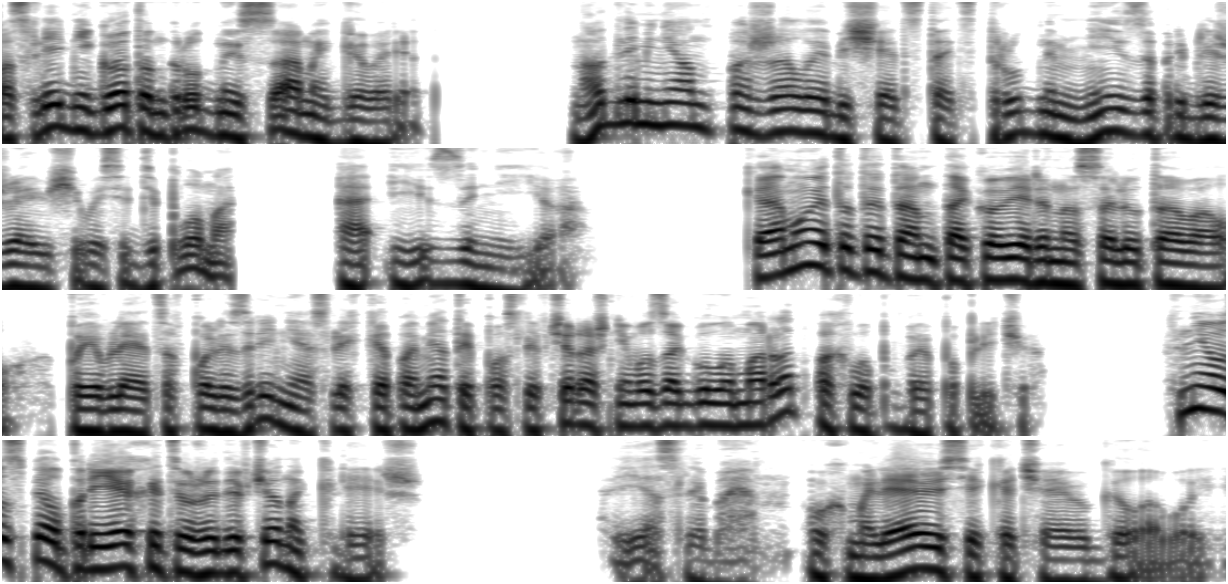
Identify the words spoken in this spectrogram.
Последний год он трудный самый, говорят. Но для меня он, пожалуй, обещает стать трудным не из-за приближающегося диплома, а из-за нее. «Кому это ты там так уверенно салютовал?» Появляется в поле зрения слегка помятый после вчерашнего загула Марат, похлопывая по плечу. «Не успел приехать, уже девчонок клеишь». «Если бы...» — ухмыляюсь и качаю головой.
